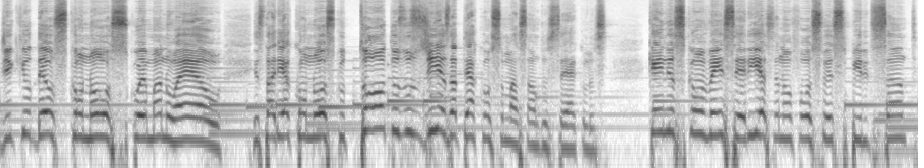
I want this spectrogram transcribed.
de que o Deus conosco, Emmanuel, estaria conosco todos os dias até a consumação dos séculos. Quem nos convenceria se não fosse o Espírito Santo?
